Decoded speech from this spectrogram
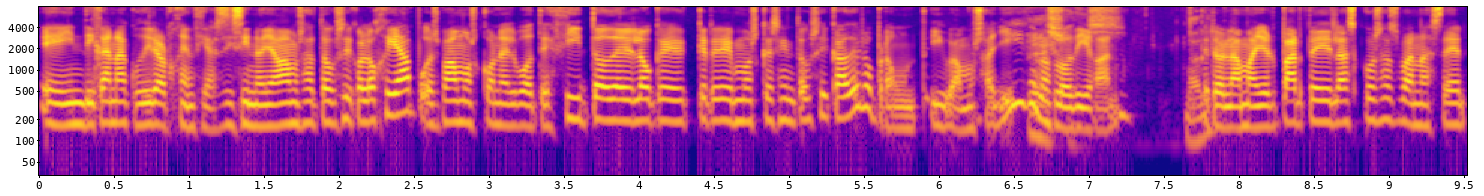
indican acudir a urgencias. Y si no llamamos a toxicología, pues vamos con el botecito de lo que creemos que es intoxicado y, lo y vamos allí y que nos lo digan. Pero la mayor parte de las cosas van a ser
